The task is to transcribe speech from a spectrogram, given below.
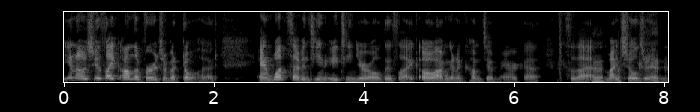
you know she was like on the verge of adulthood and what 17, 18 year old is like oh i'm gonna come to america so that my children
